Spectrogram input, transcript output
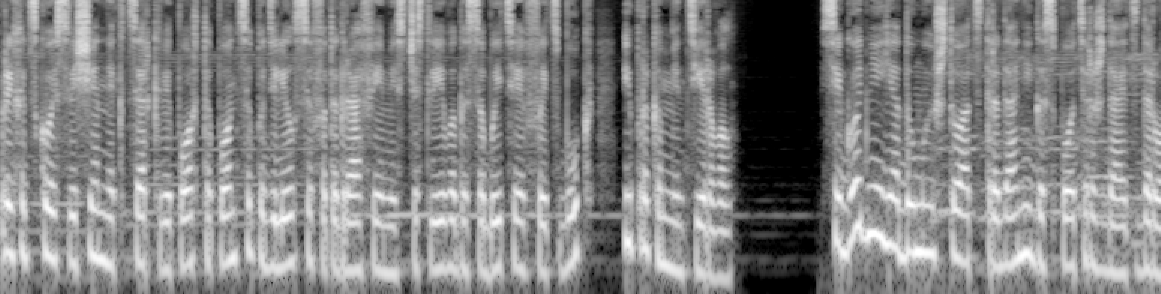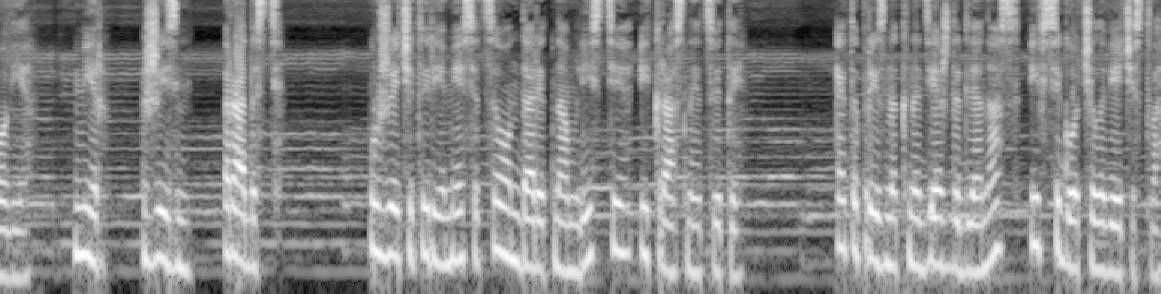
Приходской священник церкви Порта Понца поделился фотографиями счастливого события в Facebook и прокомментировал. «Сегодня я думаю, что от страданий Господь рождает здоровье, мир, жизнь, радость. Уже четыре месяца Он дарит нам листья и красные цветы. Это признак надежды для нас и всего человечества.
